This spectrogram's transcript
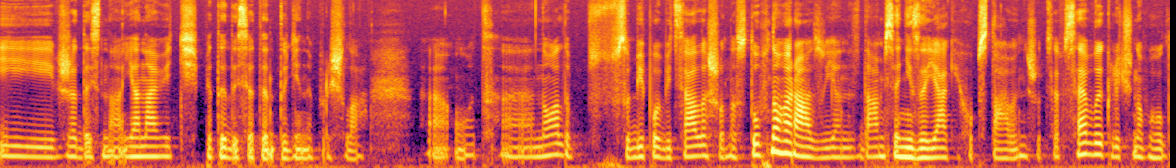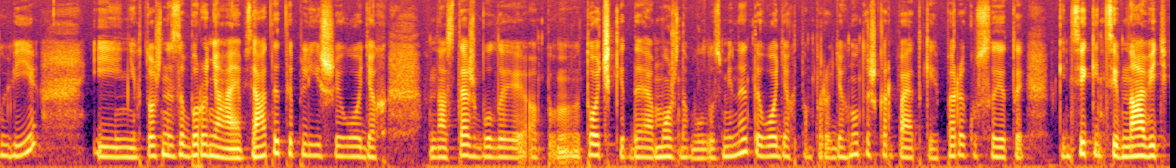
і вже десь на я навіть 50 тоді не прийшла. Е, От. е, Ну, але собі пообіцяла, що наступного разу я не здамся ні за яких обставин, що це все виключно в голові, і ніхто ж не забороняє взяти тепліший одяг. В нас теж були е, точки, де можна було змінити одяг, там перевдягнути шкарпетки, перекусити. В кінці кінців навіть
